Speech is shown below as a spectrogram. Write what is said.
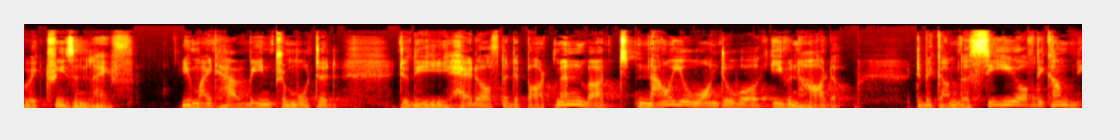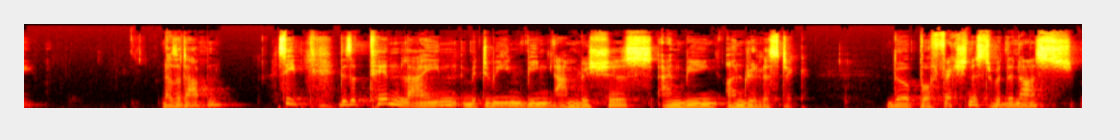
victories in life. You might have been promoted to the head of the department, but now you want to work even harder to become the CEO of the company. Does it happen? See, there's a thin line between being ambitious and being unrealistic. The perfectionist within us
